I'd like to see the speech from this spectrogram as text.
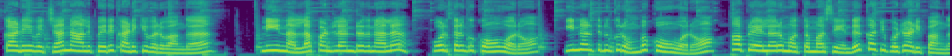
கடையை வச்சா நாலு பேர் கடைக்கு வருவாங்க. நீ நல்லா பண்ணலன்றதுனால ஒருத்தனுக்கு கோவம் வரும் இன்னொருத்தனுக்கு ரொம்ப கோவம் வரும் அப்புறம் எல்லாரும் மொத்தமா சேர்ந்து கட்டி போட்டு அடிப்பாங்க.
